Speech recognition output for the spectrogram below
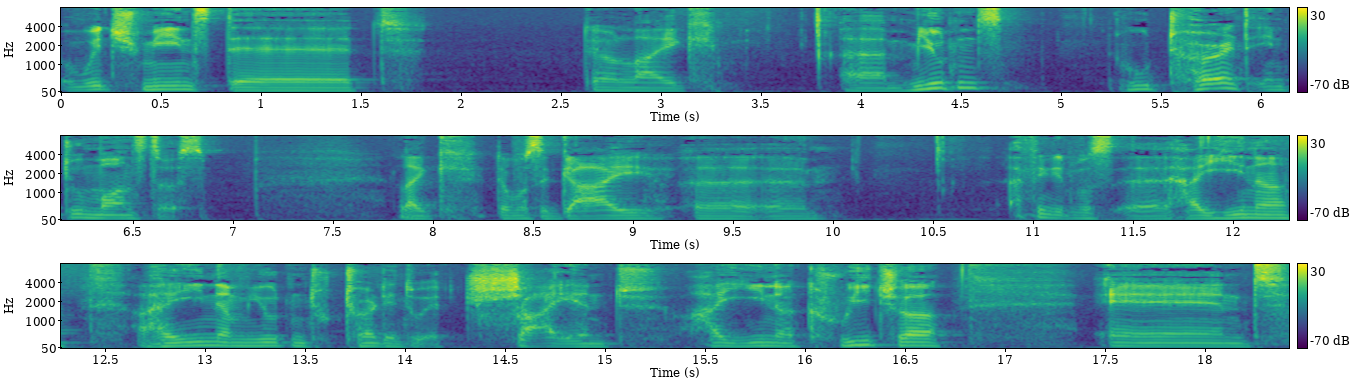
which means that they're like uh, mutants who turned into monsters. Like there was a guy, uh, uh, I think it was a hyena, a hyena mutant who turned into a giant hyena creature, and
